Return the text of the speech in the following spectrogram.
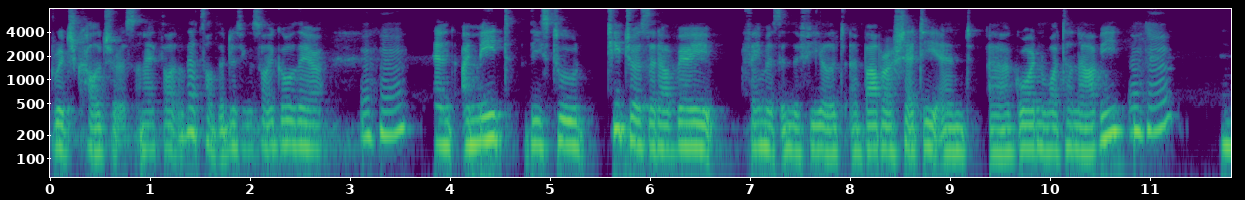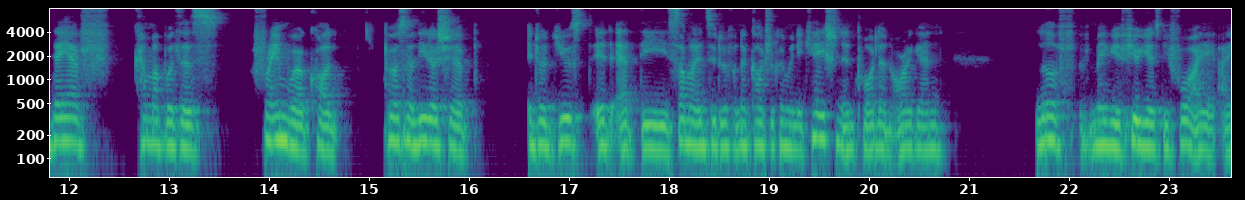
bridge cultures, and I thought, oh, that sounds interesting. So I go there Mhm. and I meet these two teachers that are very famous in the field, uh, Barbara Schaetti and uh, Gordon Watanabe. Mhm. They have come up with this framework called personal leadership, introduced it at the Summer Institute of Intercultural Communication in Portland, Oregon. A little, maybe a few years before I, I,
